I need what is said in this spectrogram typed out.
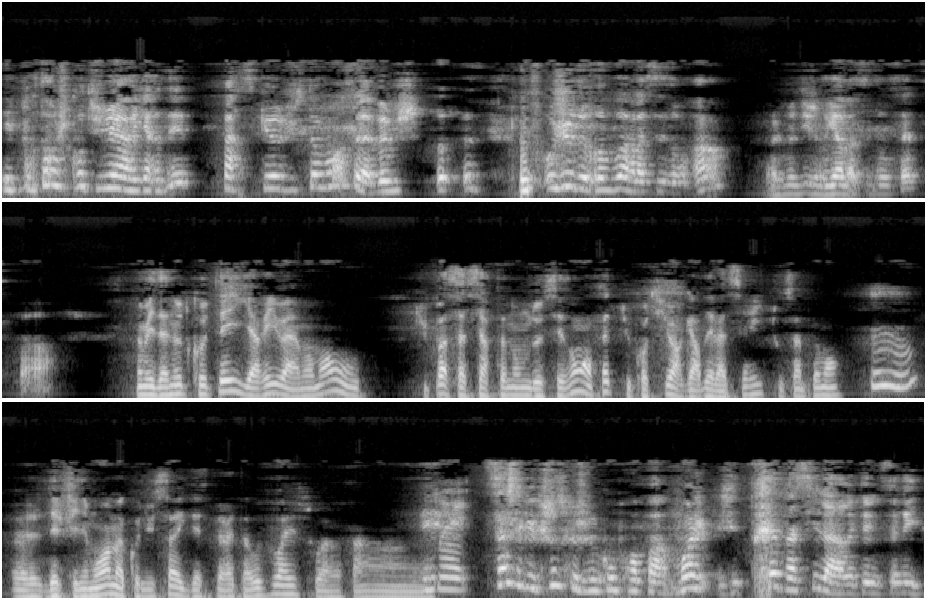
Et pourtant, je continue à regarder parce que justement, c'est la même chose. Au lieu de revoir la saison 1, bah, je me dis, je regarde la saison 7, c'est pas... Non, mais d'un autre côté, il arrive à un moment où tu passes un certain nombre de saisons, en fait, tu continues à regarder la série, tout simplement. Euh, Delphine et moi, on a connu ça avec Desperate Housewives, quoi. Enfin, Ouais. Ça, c'est quelque chose que je ne comprends pas. Moi, j'ai très facile à arrêter une série.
